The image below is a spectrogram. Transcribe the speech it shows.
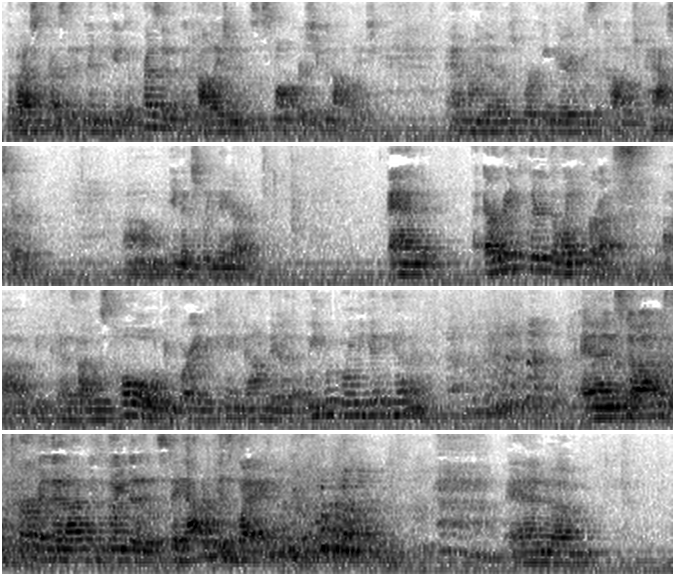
the vice president and then became the president of the college, and it was a small Christian college. And my dad was working there, he was a college pastor um, eventually there. And everybody cleared the way for us uh, because I was told before I even came down there that we were going to get together. And so I was determined that I was going to stay out of his way. and um,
